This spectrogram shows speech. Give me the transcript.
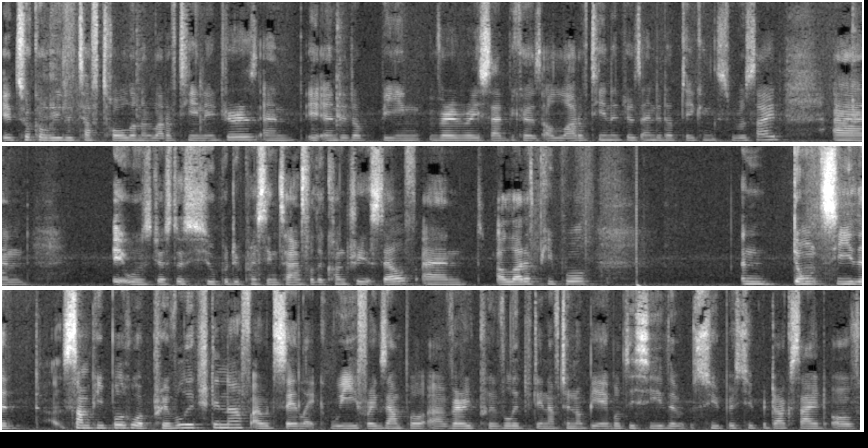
it took a really tough toll on a lot of teenagers and it ended up being very very sad because a lot of teenagers ended up taking suicide. And it was just a super depressing time for the country itself and a lot of people and don't see the some people who are privileged enough i would say like we for example are very privileged enough to not be able to see the super super dark side of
